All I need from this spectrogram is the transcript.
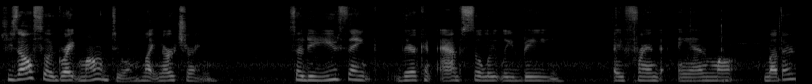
She's also a great mom to them, like nurturing. So, do you think there can absolutely be a friend and mo- mother?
